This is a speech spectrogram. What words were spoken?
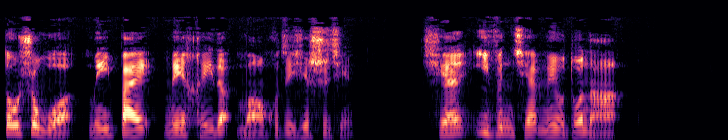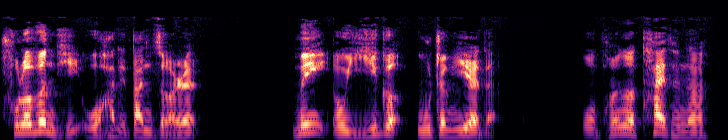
都是我没白没黑的忙活这些事情，钱一分钱没有多拿，出了问题我还得担责任，没有一个务正业的。我朋友的太太呢，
